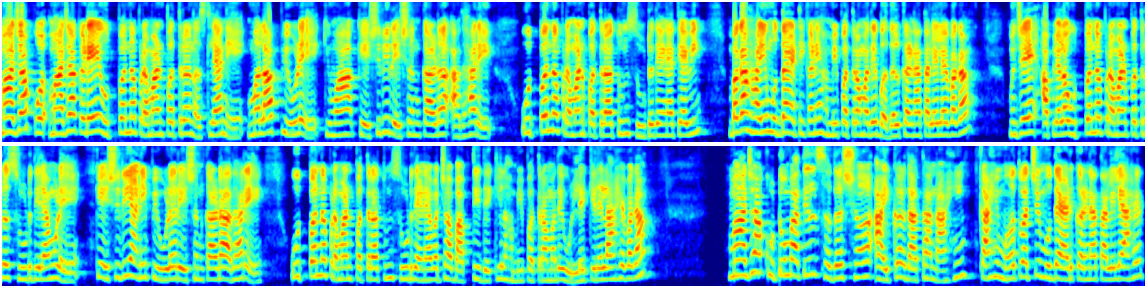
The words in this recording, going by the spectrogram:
माझ्या को माझ्याकडे उत्पन्न प्रमाणपत्र नसल्याने मला पिवळे किंवा केशरी रेशन कार्ड आधारे उत्पन्न प्रमाणपत्रातून सूट देण्यात यावी. बघा हाही मुद्दा या ठिकाणी हमीपत्रामध्ये बदल करण्यात आलेला आहे बघा. म्हणजे आपल्याला उत्पन्न प्रमाणपत्र सूट दिल्यामुळे केशरी आणि पिवळे रेशन कार्ड आधारे उत्पन्न प्रमाणपत्रातून सूट देण्याच्या बाबतीत देखील हमीपत्रामध्ये उल्लेख केलेला आहे बघा. माझ्या कुटुंबातील सदस्य आयकरदाता नाही. काही महत्त्वाचे मुद्दे ॲड करण्यात आलेले आहेत.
